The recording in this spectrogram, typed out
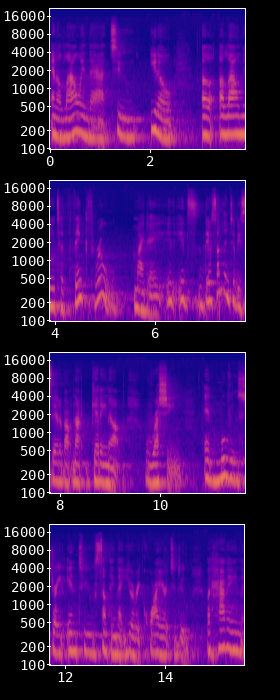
and allowing that to you know uh, allow me to think through my day. It, it's there's something to be said about not getting up, rushing, and moving straight into something that you're required to do, but having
